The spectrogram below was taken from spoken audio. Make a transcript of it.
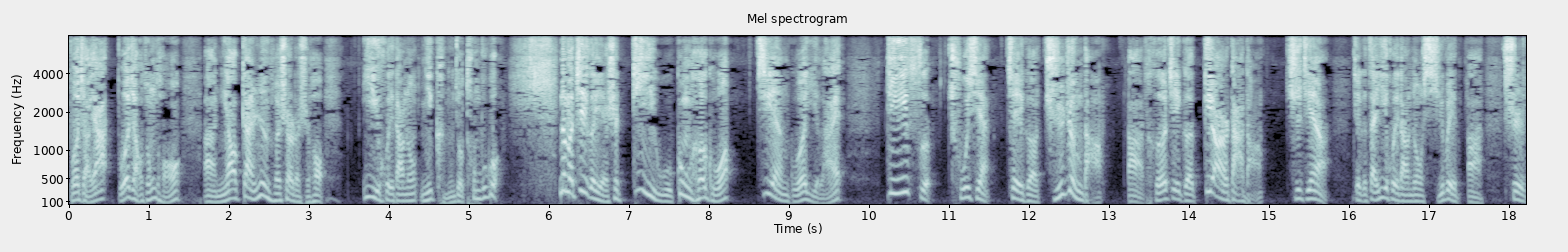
跛脚鸭、跛脚总统啊！你要干任何事儿的时候，议会当中你可能就通不过。那么这个也是第五共和国建国以来。第一次出现这个执政党啊和这个第二大党之间啊，这个在议会当中席位啊是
